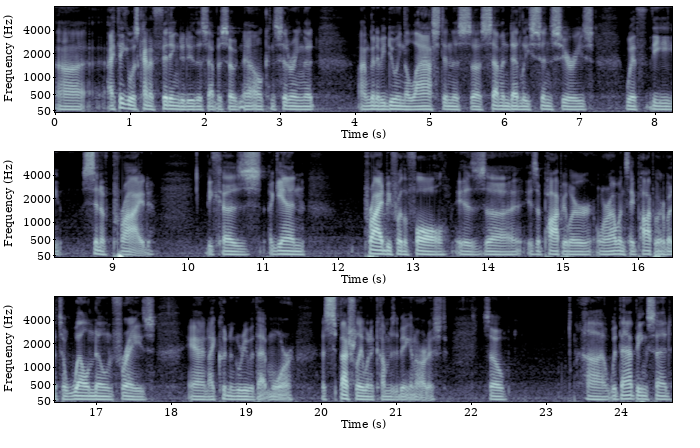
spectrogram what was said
uh, I think it was kind of fitting to do this episode now, considering that I'm going to be doing the last in this uh, Seven Deadly Sins series with the sin of pride. Because, again, pride before the fall is, uh, is a popular, or I wouldn't say popular, but it's a well known phrase. And I couldn't agree with that more especially when it comes to being an artist. So, uh, with that being said,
